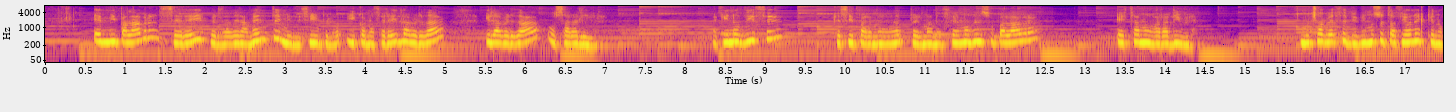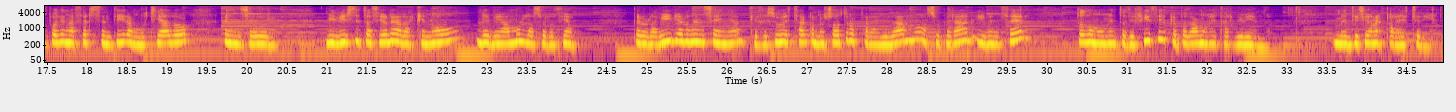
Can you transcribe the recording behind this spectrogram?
en mi palabra seréis verdaderamente mi discípulos y conoceréis la verdad y la verdad os hará libre. Aquí nos dice que si permanecemos en su palabra, esta nos hará libre. Muchas veces vivimos situaciones que nos pueden hacer sentir angustiados e inseguros, vivir situaciones a las que no le veamos la solución. Pero la Biblia nos enseña que Jesús está con nosotros para ayudarnos a superar y vencer todo momento difícil que podamos estar viviendo. Bendiciones para este día.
